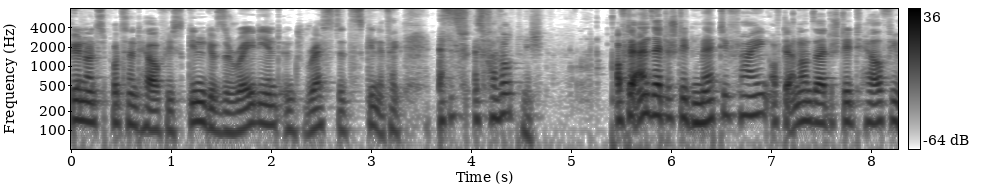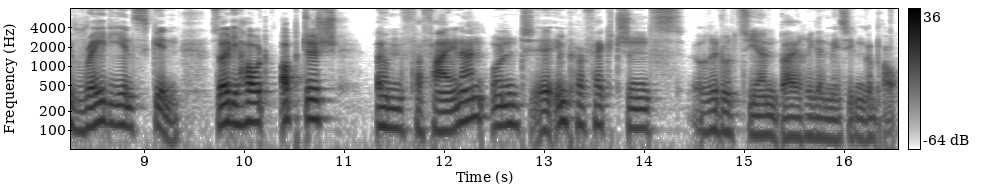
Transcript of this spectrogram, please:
94% Healthy Skin gives a radiant and rested skin effect. Es, ist, es verwirrt mich. Auf der einen Seite steht Mattifying, auf der anderen Seite steht Healthy Radiant Skin. Soll die Haut optisch ähm, verfeinern und äh, Imperfections reduzieren bei regelmäßigem Gebrauch.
